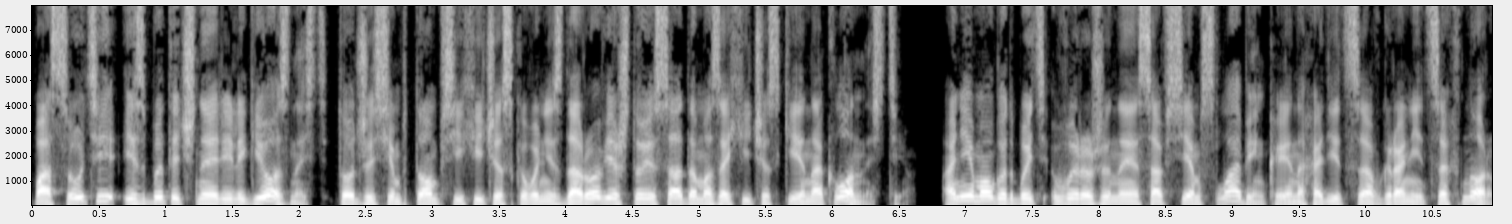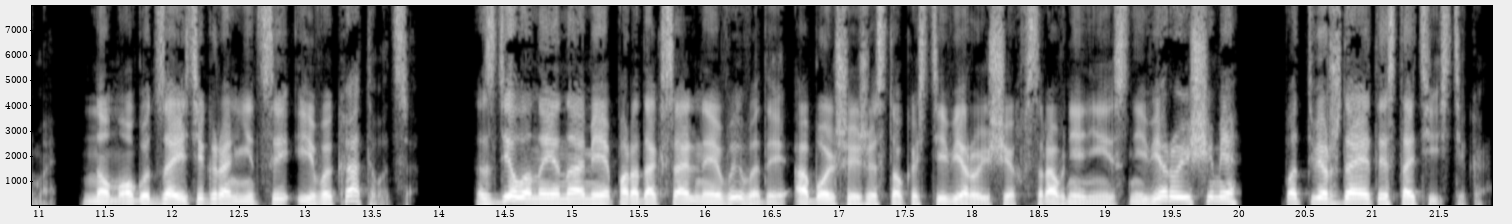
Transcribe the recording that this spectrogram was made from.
По сути, избыточная религиозность – тот же симптом психического нездоровья, что и садомазохические наклонности. Они могут быть выражены совсем слабенько и находиться в границах нормы, но могут за эти границы и выкатываться. Сделанные нами парадоксальные выводы о большей жестокости верующих в сравнении с неверующими подтверждает и статистика.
